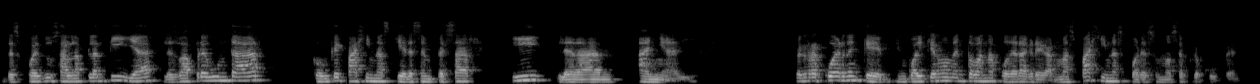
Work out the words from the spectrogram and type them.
después de usar la plantilla, les va a preguntar con qué páginas quieres empezar y le dan añadir. Pero recuerden que en cualquier momento van a poder agregar más páginas, por eso no se preocupen.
